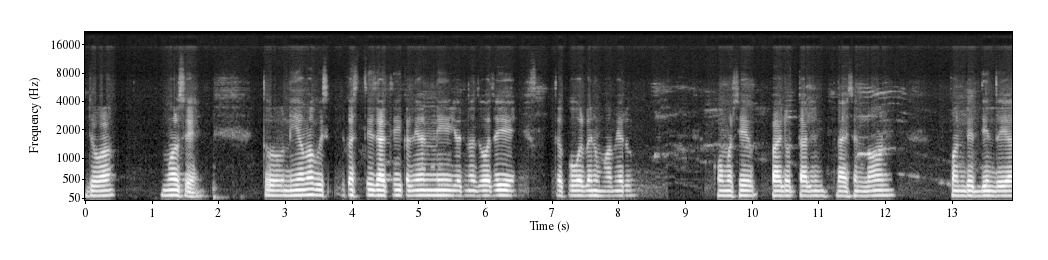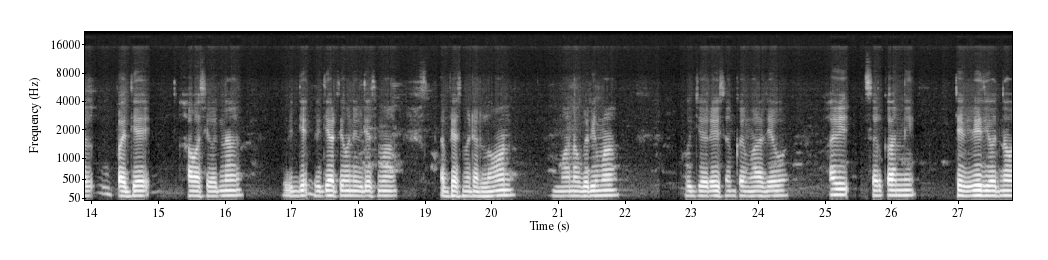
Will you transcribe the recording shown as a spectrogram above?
જોવા મળશે. તો નિયામક વિકસતી જાતિ કલ્યાણની યોજના જોવા જઈએ, તો કુંવરબેનું મામેરું કોમર્શિયલ પાયલોટ તાલીમ, લાયસન્સ લોન, પંડિત દીનદયાળ ઉપાધ્યાય આવાસ યોજના વિદ્યાર્થીઓને વિદેશમાં અભ્યાસ માટે લોન માનવ ગરિમા, પૂજ્ય રવિશંકર મહારાજ જેવો આવી સરકારની જે વિવિધ યોજનાઓ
